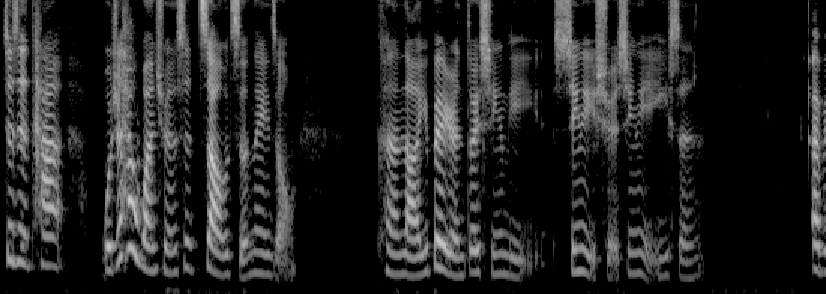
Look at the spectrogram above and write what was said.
就是他，我觉得他完全是照着那种。可能老一辈人对心理心理学、心理医生，哎，不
